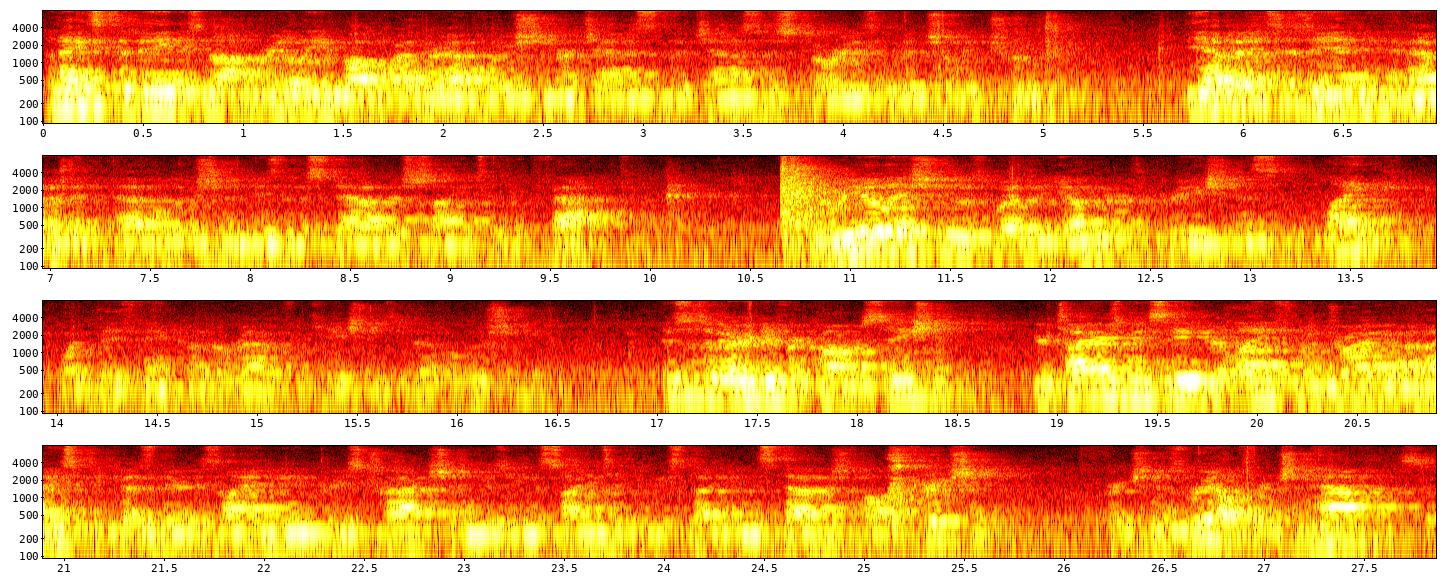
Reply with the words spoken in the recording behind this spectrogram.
tonight's debate is not really about whether evolution or Genesis, the Genesis story is literally true. The evidence is in, and evolution is an established scientific fact. The real issue is whether young Earth creationists like what they think are the ramifications of evolution. This is a very different conversation. Your tires may save your life when driving on ice because they're designed to increase traction using the scientifically studied and established law of friction. Friction is real, friction happens.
